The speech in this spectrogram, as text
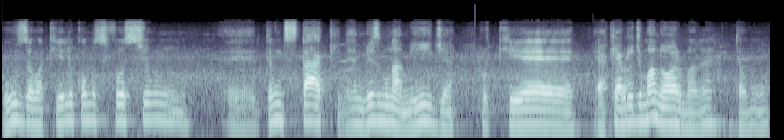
usam aquilo como se fosse um é, tem um destaque, né? Mesmo na mídia, porque é, é a quebra de uma norma, né? Então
